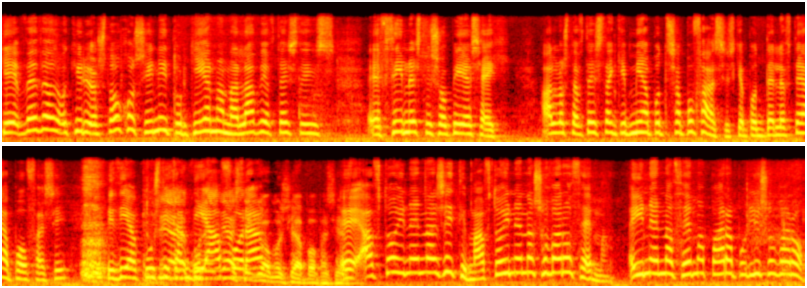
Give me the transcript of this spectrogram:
Και βέβαια ο κύριος στόχος είναι η Τουρκία να αναλάβει αυτές τις ευθύνες τις οποίες έχει. Άλλωστε, αυτές ήταν και μία από τις αποφάσεις. Και από την τελευταία απόφαση, επειδή Ναι, ακούστηκαν αλλά διάφορα. κουρελιάστηκε όμως η απόφαση. Ε, αυτό είναι ένα ζήτημα. Αυτό είναι ένα σοβαρό θέμα. Είναι ένα θέμα πάρα πολύ σοβαρό.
